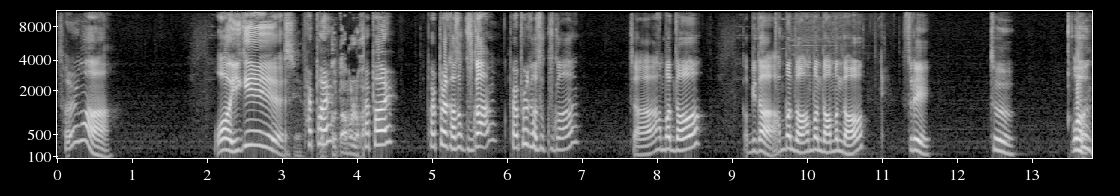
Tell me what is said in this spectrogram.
설마 와 이게 88? 88? 88 가서 9강? 88 가서 9강? 자 한 번 더 갑니다 한 번 더 한 번 더 한 번더 3 2 1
